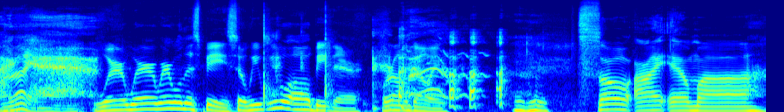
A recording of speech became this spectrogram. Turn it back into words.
All right. Where where where will this be? So we we will all be there. We're all going. So I am. uh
